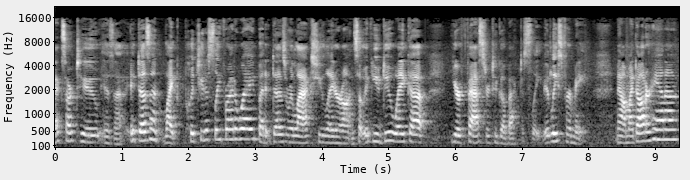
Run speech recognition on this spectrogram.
XR2 is a, it doesn't like put you to sleep right away, but it does relax you later on. So if you do wake up, you're faster to go back to sleep, at least for me. Now, my daughter Hannah,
